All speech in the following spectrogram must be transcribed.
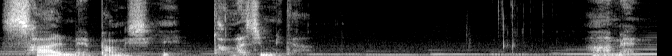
삶의 방식이 달라집니다. 아멘.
